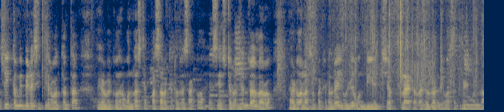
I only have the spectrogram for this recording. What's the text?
ಅತಿ ಕಮ್ಮಿ ಬೆಲೆ ಸಿಗ್ತಿರುವಂತಂತ ಹೇಳಬೇಕು ಅಂದರೆ ಒಂದು ಲಕ್ಷ ಎಪ್ಪತ್ತು ಸಾವಿರ ಕಟ್ಟಿದ್ರೆ ಸಾಕು. ಎಸ್ ಸಿ, ಎಸ್ ಟಿ ಜನರು ಎಲ್ಲರೂ ಎರಡೂವರೆ ಲಕ್ಷ ರೂಪಾಯಿ ಕಟ್ಟಿದ್ರೆ ಇವರಿಗೆ ಒಂದು B H F flat Rajiv Gandhi ವಸತಿ ನಿಗಮದಿಂದ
